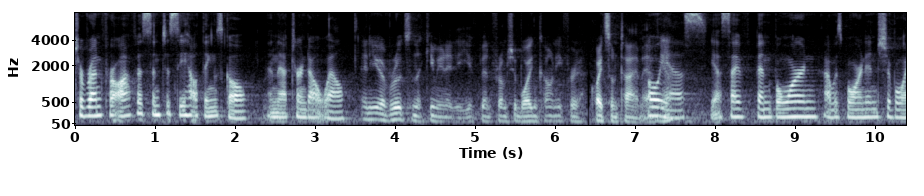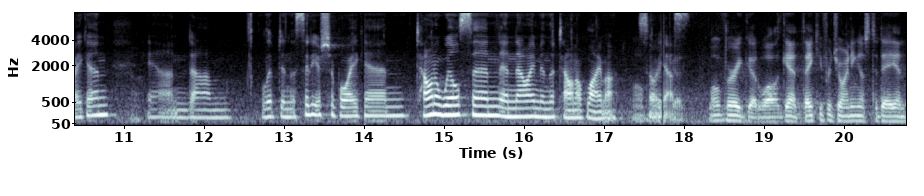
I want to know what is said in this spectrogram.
to run for office and to see how things go. And that turned out well. And you have roots in the community. You've been from Sheboygan County for quite some time, Oh, you? yes, yes. I've been born, I was born in Sheboygan and um, lived in the city of Sheboygan, town of Wilson, and now I'm in the town of Lima. Well, So, very yes. good. Well, very good. Well, again, thank you for joining us today. And,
